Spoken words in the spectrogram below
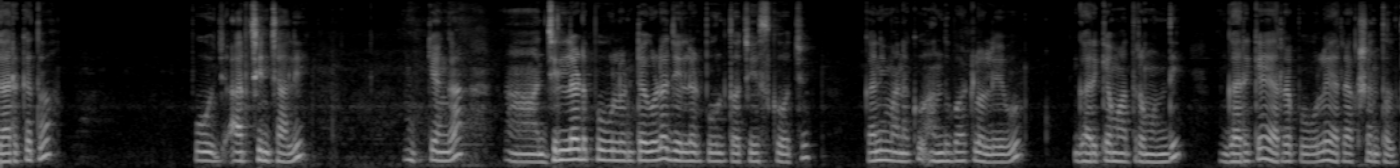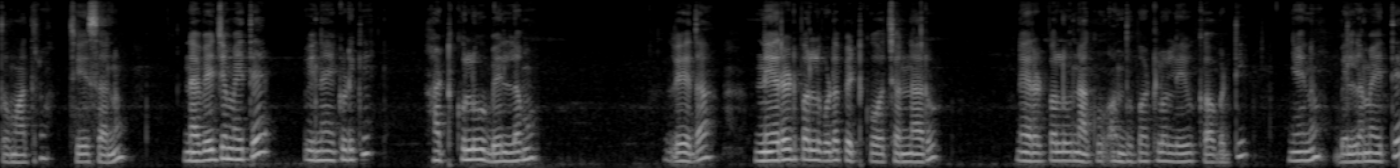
గరికతో పూజ అర్చించాలి. ముఖ్యంగా జిల్లడ పువ్వులు ఉంటే కూడా జిల్లడ పువ్వులతో చేసుకోవచ్చు. కానీ మనకు అందుబాటులో లేవు. గరికె మాత్రం ఉంది. గరికె ఎర్ర పువ్వులు ఎర్ర అక్షంతలతో మాత్రం చేశాను. నైవేద్యం అయితే వినాయకుడికి అటుకులు బెల్లము లేదా నేరేడు పళ్ళు కూడా పెట్టుకోవచ్చు అన్నారు. నేరేడు పళ్ళు నాకు అందుబాటులో లేవు కాబట్టి నేను బెల్లం అయితే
